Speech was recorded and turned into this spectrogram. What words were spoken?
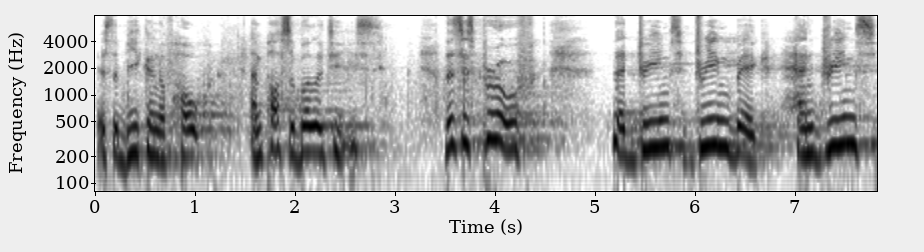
is a beacon of hope and possibilities. This is proof that dreams dream big and dreams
